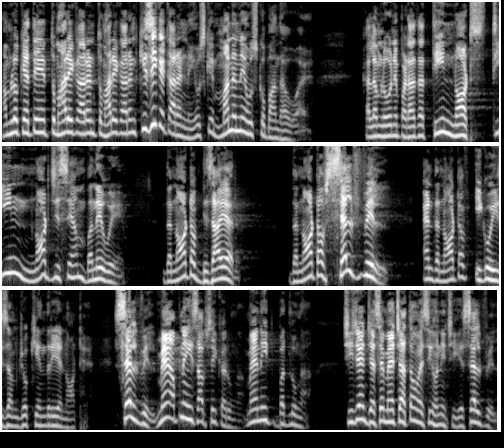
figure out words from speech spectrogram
हम लोग कहते हैं, तुम्हारे कारण तुम्हारे कारण, किसी के कारण नहीं, उसके मन ने उसको बांधा हुआ है. कल हम लोगों ने पढ़ा था तीन नॉट्स तीन नॉट जिससे हम बंधे हुए the knot of desire the knot of self will and the knot of egoism जो केंद्रीय नॉट है। सेल्फ विल मैं अपने हिसाब से ही करूँगा, मैं नहीं बदलूँगा। चीज़ें जैसे मैं चाहता हूँ वैसी होनी चाहिए सेल्फ विल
